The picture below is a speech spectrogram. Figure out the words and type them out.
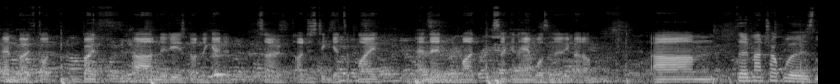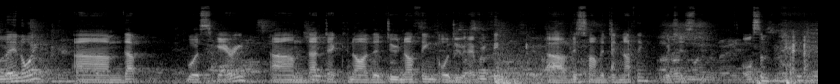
and both got both uh, Nadirs got negated. So I just didn't get to play, and then my second hand wasn't any better. Um, third matchup was Lenoid. Um, that was scary. Um, that deck can either do nothing or do everything. Uh, this time it did nothing, which is awesome.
